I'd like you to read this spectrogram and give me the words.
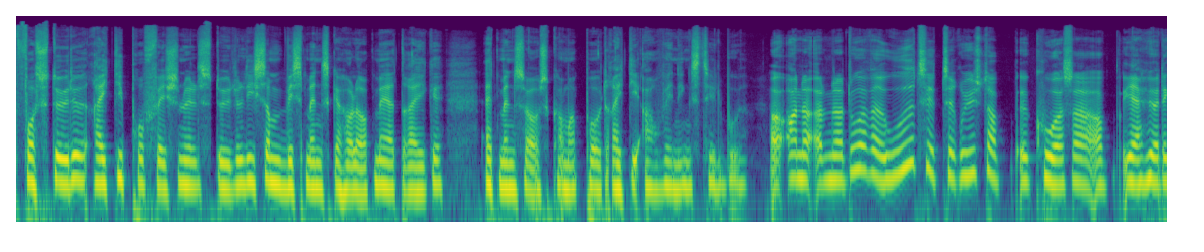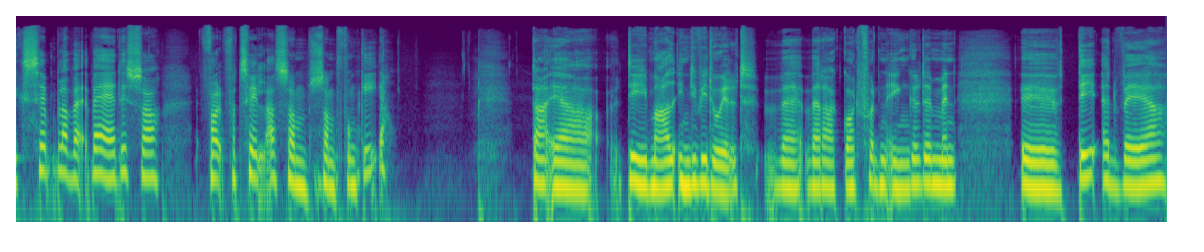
får støtte, rigtig professionel støtte, ligesom hvis man skal holde op med at drikke, at man så også kommer på et rigtig afvendingstilbud. Og, og, når, og når du har været ude til, til rygestopkurser, og jeg har hørt eksempler, hvad, hvad er det så, folk fortæller, som, som fungerer? Der er, det er meget individuelt, hvad, hvad der er godt for den enkelte, men øh, det at være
